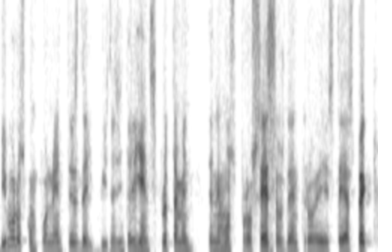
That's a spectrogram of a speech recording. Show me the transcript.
Vimos los componentes del Business Intelligence, pero también tenemos procesos dentro de este aspecto.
